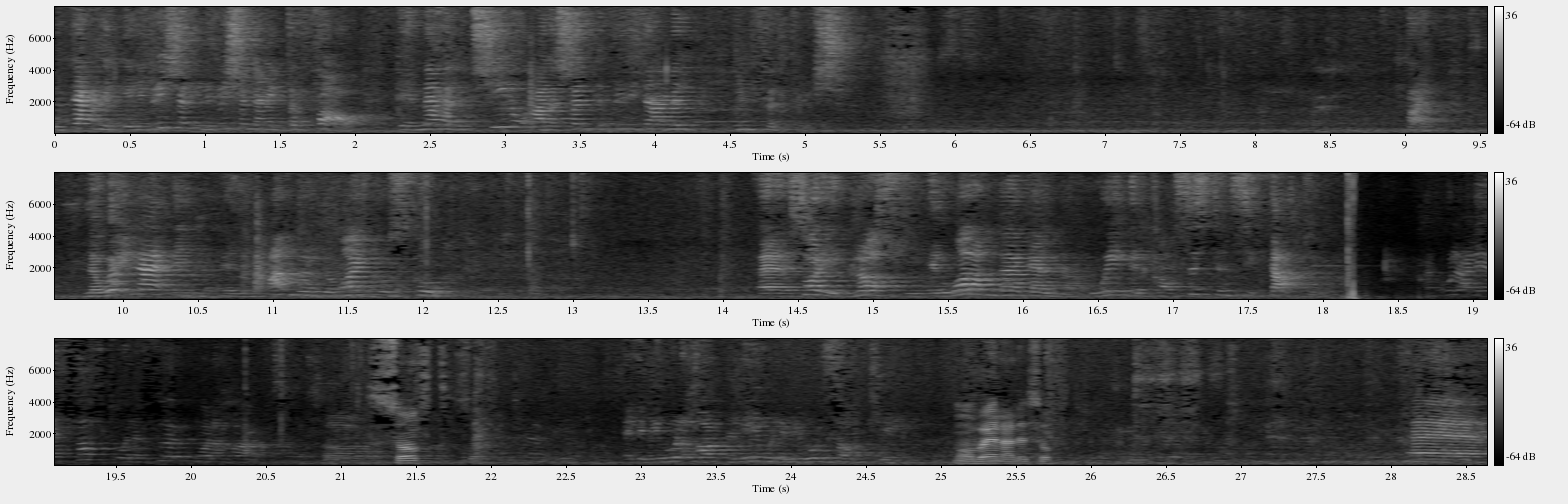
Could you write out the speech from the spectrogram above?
وتعمل elevation elevation يعني بترفعه كأنها بتشيله علشان تبتدي تعمل infiltration. طيب لو إحنا under the microscope آه sorry grossly الورم ده جالنا وال consistency بتاعته. هنقول عليها soft ولا firm ولا hard؟ soft اللي بيقول hard ليه واللي بيقول soft ليه؟ ما هو باين عليه soft آه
